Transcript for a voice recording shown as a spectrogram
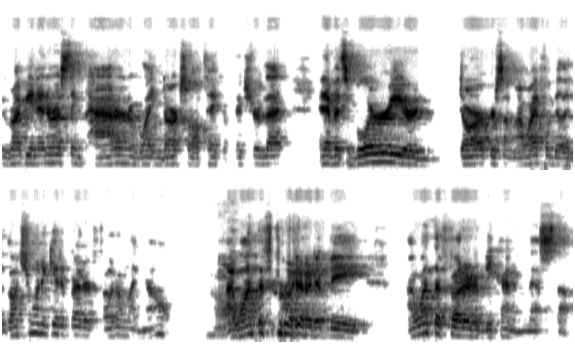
there might be an interesting pattern of light and dark. So I'll take a picture of that. And if it's blurry or dark or something, my wife will be like, don't you want to get a better photo? I'm like, no, oh. I want the photo to be, I want the photo to be kind of messed up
